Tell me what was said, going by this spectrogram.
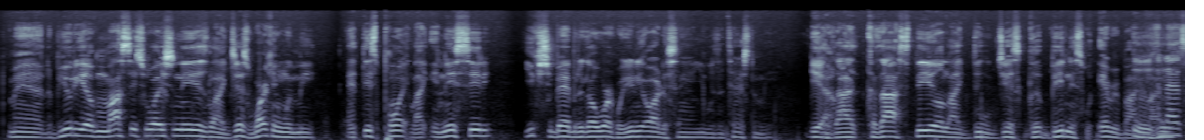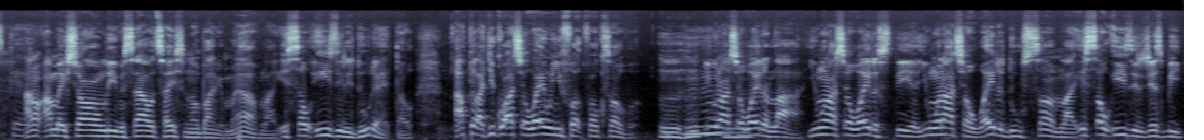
Man, the beauty of my situation is like just working with me at this point, like in this city, you should be able to go work with any artist saying you was attached to me. Yeah. cause I, cause I still like do just good business with everybody. Mm-hmm. Like, And that's good. I don't. I make sure I don't leave a sour taste in nobody's mouth. Like it's so easy to do that though. I feel like you go out your way when you fuck folks over. Mm-hmm. You went out your mm-hmm. way to lie. You went out your way to steal. You went out your way to do something. Like it's so easy to just be.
